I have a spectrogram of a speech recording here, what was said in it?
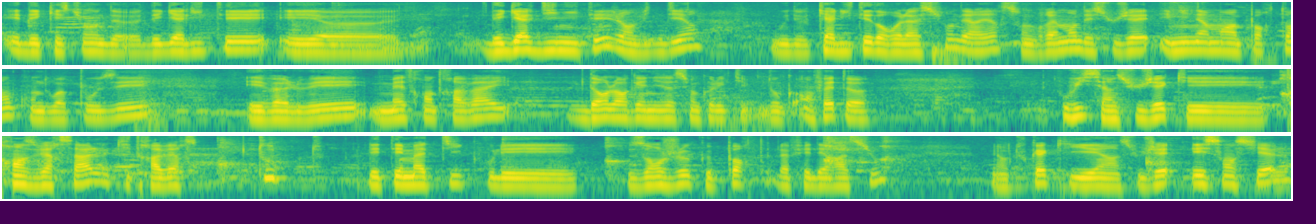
et des questions d'égalité et euh, d'égale dignité, j'ai envie de dire, ou de qualité de relation derrière, sont vraiment des sujets éminemment importants qu'on doit poser, évaluer, mettre en travail dans l'organisation collective. Donc, en fait, euh, oui, c'est un sujet qui est transversal, qui traverse toutes les thématiques ou les enjeux que porte la fédération, mais en tout cas qui est un sujet essentiel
